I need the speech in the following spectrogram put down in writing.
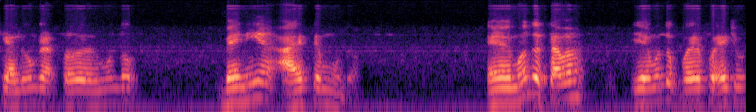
que alumbra todo el mundo, venía a este mundo. En el mundo estaba, y el mundo fue, fue hecho,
